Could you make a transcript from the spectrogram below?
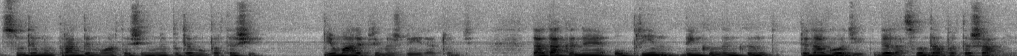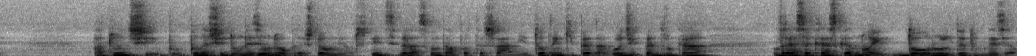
suntem în prag de moarte și nu ne putem împărtăși. E o mare primejduire atunci. Dar dacă ne oprim din când în când pedagogic de la Sfânta Împărtășanie atunci până și Dumnezeu ne oprește uneori, știți, de la Sfânta Împărtășanie, tot în chip pedagogic, pentru că vrea să crească în noi dorul de Dumnezeu.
